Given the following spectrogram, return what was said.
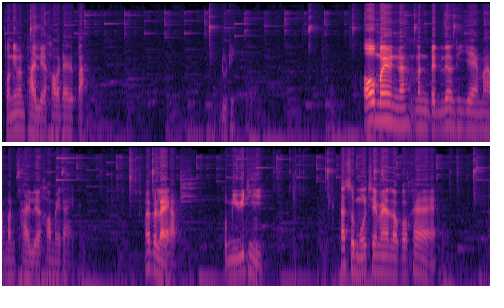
ตรงนี้มันพายเรือเข้าได้หรือเปล่าดูดิ โอ้ไม่นะมันเป็นเรื่องที่แย่มากมันพายเรือเข้าไม่ได้ ไม่เป็นไรครับ ผมมีวิธี ถ้าสมมุติใช่ไหมเราก็แค่ท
